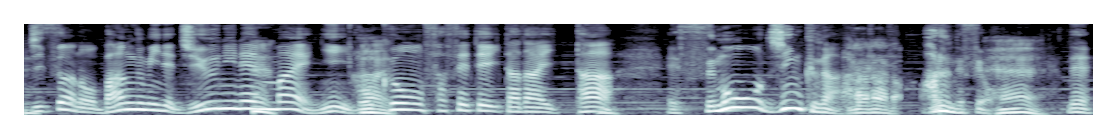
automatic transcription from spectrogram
え。実はあの番組で12年前に録音させていただいた、え相撲ジンクあが。あるんですよ。えで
